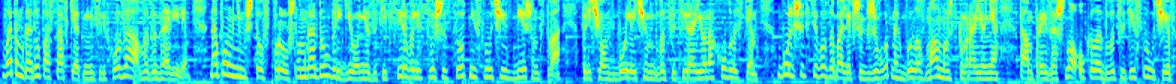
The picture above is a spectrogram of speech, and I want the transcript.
В этом году поставки от Минсельхоза возобновили. Напомним, что в прошлом году в регионе зафиксировали свыше сотни случаев бешенства, причем в более чем 20 районах области. Больше всего заболевших животных было в Малмышском районе. Там произошло около 20 случаев.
